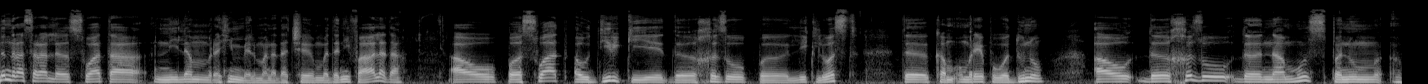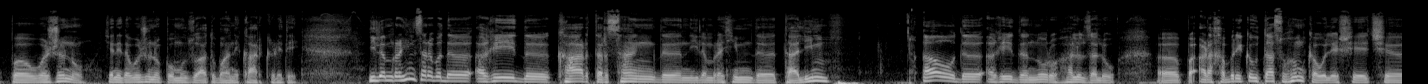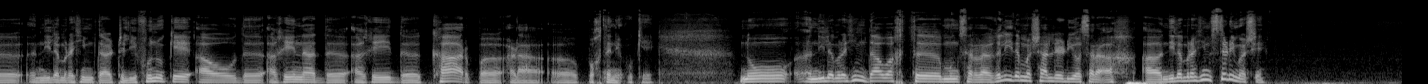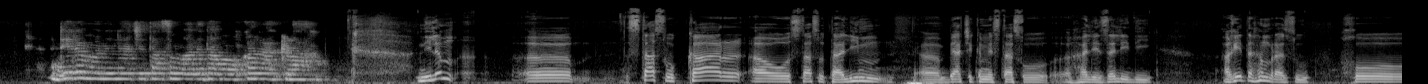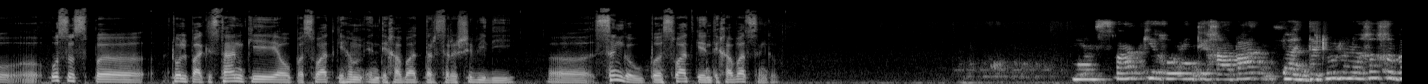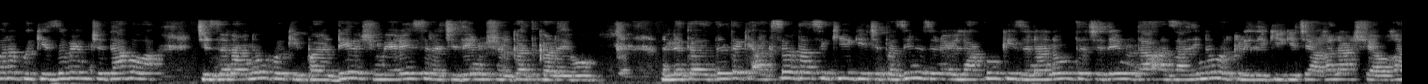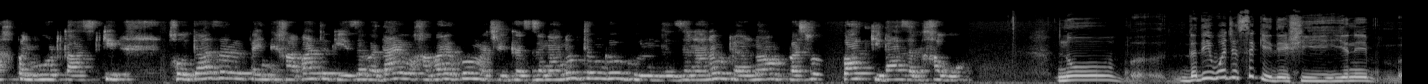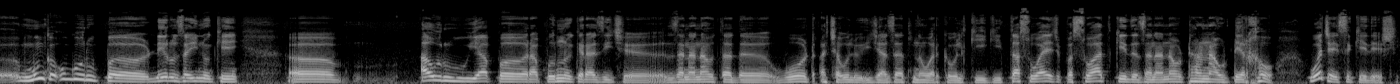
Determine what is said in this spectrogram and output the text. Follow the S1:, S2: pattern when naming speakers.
S1: نن را سره له سواته نیلم رحیم ملمنه ده چې مدني فعال ده او په سواد او دیر کې د خزو په لیک لوست د کم عمره په ودونو او د خزو د ناموس په نوم په وژنو یعنی د وژنو په موضوعاتو باندې کار کړی دی نیلم رحیم سره به د اغه د کار ترڅنګ د نیلم رحیم د تعلیم او د هغه د نورو هلو ځلو په اړه خبرې کوو تاسو هم کولای شئ چې نیلم رحیم ته ټلیفون وکړئ او د هغه نه د هغه د کار په اړه پوښتنه وکړئ نو نیلم رحیم دا وخت مونږ سره راغلی د مشال ریډیو سره نیلم رحیم ستړي مشه
S2: ډیره مننه چې تاسو ماله دا موقع راکړه.
S1: نیلم ستاسو کار او ستاسو تعلیم بیا چې کوم ستاسو هلې ځلې دي هغه ته هم راځو خو اوس اوس په ټول پاکستان کې او په سواد کې هم انتخابات تر سره شوې دي څنګه په سواد کې انتخابات څنګه
S2: سوات کې خو انتخابات د ټولو نه ښه خبره پکې زه ویم چې دا به وه چې زنانو پکې په ډېر شمېرې سره چې دی نو شرکت کړی وو لکه دلته کې اکثر داسې کېږي چې په ځینو ځینو علاقو کې زنانو ته چې دی نو دا ازادي نه ورکړل کېږي چې هغه لاړ شي او هغه خپل ووټ کاسټ کړي خو دا ځل په انتخاباتو کې زه به دا یو خبره کوم چې که زنانو ته موږ وګورو د زنانو ټرن آوټ په باد کې دا ځل ښه وو.
S1: نو د دې وجه څه کېدای شي؟ یعنې مونږ که وګورو په ډېرو ځایونو کې اورو یا په راپورونو کې راځي چې زنانو ته د ووټ اچولو اجازه نه ورکول کیږي تاسو وایي چې په سواد کې د زنانو ټرن اوټ ډیر خو وجه یې څه کېدای شي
